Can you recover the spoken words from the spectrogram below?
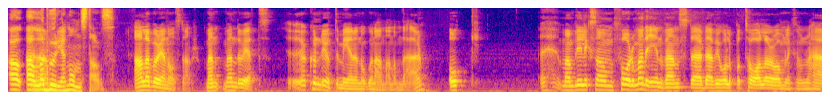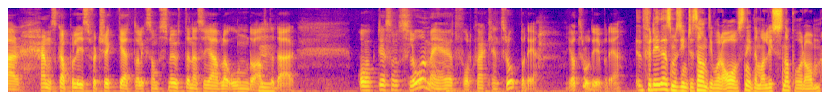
All, alla uh, börjar någonstans. Alla börjar någonstans. Men, men du vet, jag kunde ju inte mer än någon annan om det här. Och man blir liksom formad i en vänster där vi håller på att tala om liksom det här hemska polisförtrycket och liksom snuten är så jävla ond och allt mm. det där. Och det som slår mig är att folk verkligen tror på det. Jag trodde ju på det. För det är det som är så intressant i våra avsnitt när man lyssnar på dem.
